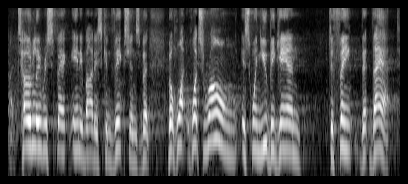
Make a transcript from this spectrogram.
I totally respect anybody's convictions, but, but what, what's wrong is when you begin to think that that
